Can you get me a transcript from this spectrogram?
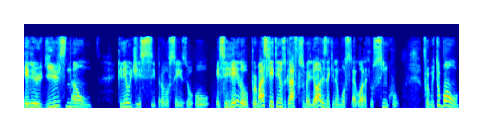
Halo Gears, não. Que nem eu disse pra vocês, o, o- esse Halo, por mais que ele tenha os gráficos melhores, né, que nem eu mostrei agora, que o 5 foi muito bom,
